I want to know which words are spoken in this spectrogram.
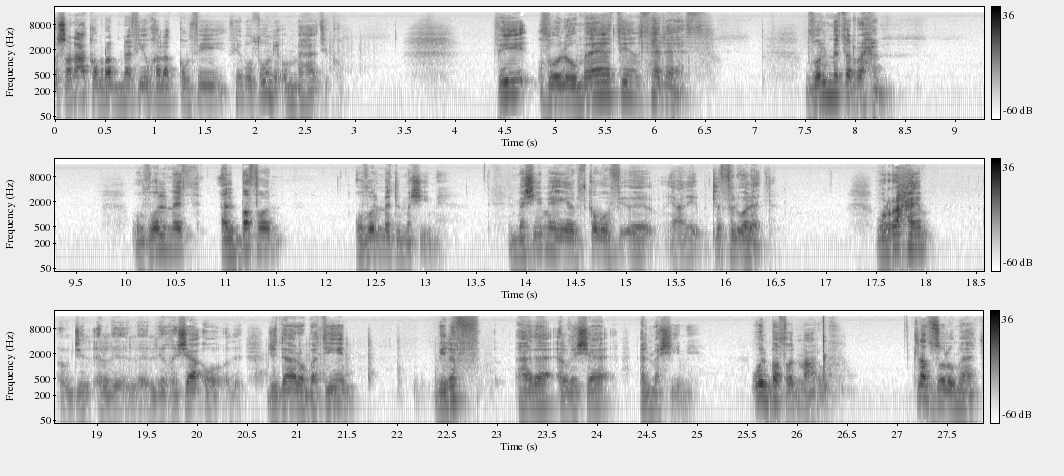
صنعكم ربنا فيه وخلقكم فيه؟ في بطون أمهاتكم. في ظلمات ثلاث. ظلمة الرحم وظلمة البطن وظلمة المشيمة. المشيمة هي اللي بتكون في يعني بتلف الولد. والرحم اللي غشاءه جداره بتين بلف هذا الغشاء المشيمي والبطن معروف. ثلاث ظلمات.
